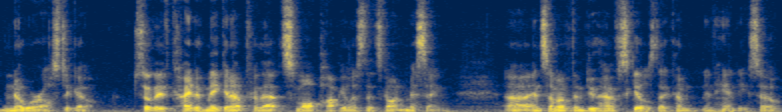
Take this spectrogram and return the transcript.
nowhere else to go. So they've kind of making up for that small populace that's gone missing. Uh, and some of them do have skills that come in handy. So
